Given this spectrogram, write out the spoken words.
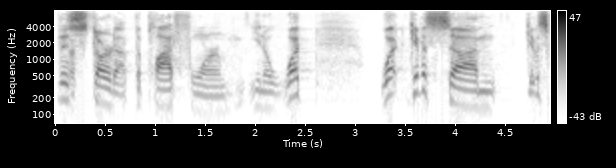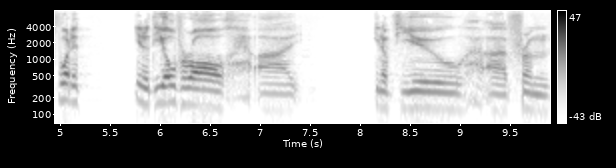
this startup, the platform, you know, what, what, give us, um, give us what it, you know, the overall, uh, you know, view uh, from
